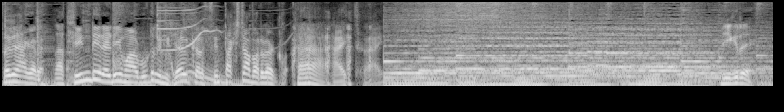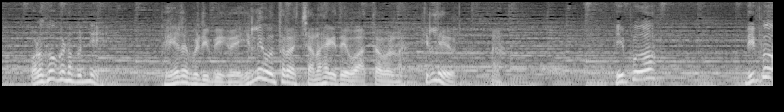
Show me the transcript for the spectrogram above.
ಸರಿ ಹಾಗಾದ್ರೆ ನಾ ತಿಂಡಿ ರೆಡಿ ಮಾಡ್ಬಿಟ್ಟು ನಿಮ್ಗೆ ಹೇಳಿ ಕಳಿಸ್ತೀನಿ. ತಕ್ಷಣ ಬರಬೇಕು. ಹಾ ಆಯ್ತು ಆಯ್ತು. ಬೀಗ್ರೆ ಒಳಗೋಗೋಣ ಬನ್ನಿ. ಬೇಡ ಬಿಡಿ ಬೀಗ್ರೆ. ಇಲ್ಲೇ ಒಂಥರ ಚೆನ್ನಾಗಿದೆ ವಾತಾವರಣ. ಇಲ್ಲೇ ಇರು. ದೀಪು ದೀಪು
